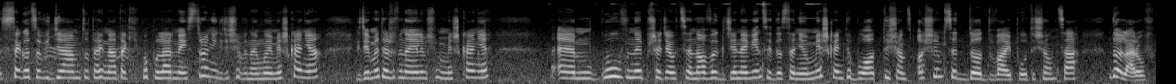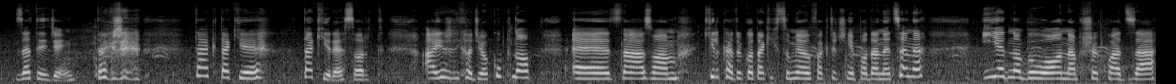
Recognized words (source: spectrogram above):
z tego co widziałam tutaj na takiej popularnej stronie, gdzie się wynajmuje mieszkania, gdzie my też wynajęliśmy mieszkanie, em, główny przedział cenowy, gdzie najwięcej dostanią mieszkań, to było od 1800 do 2500 dolarów za tydzień. Także tak, takie, taki resort. A jeżeli chodzi o kupno, e, znalazłam kilka tylko takich, co miały faktycznie podane cenę i jedno było na przykład za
